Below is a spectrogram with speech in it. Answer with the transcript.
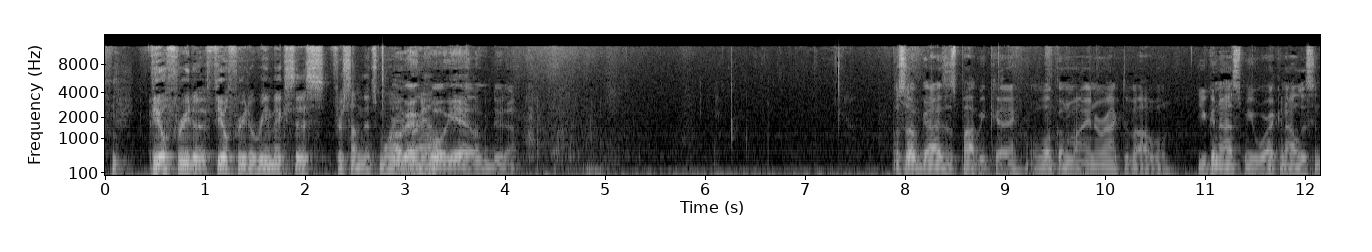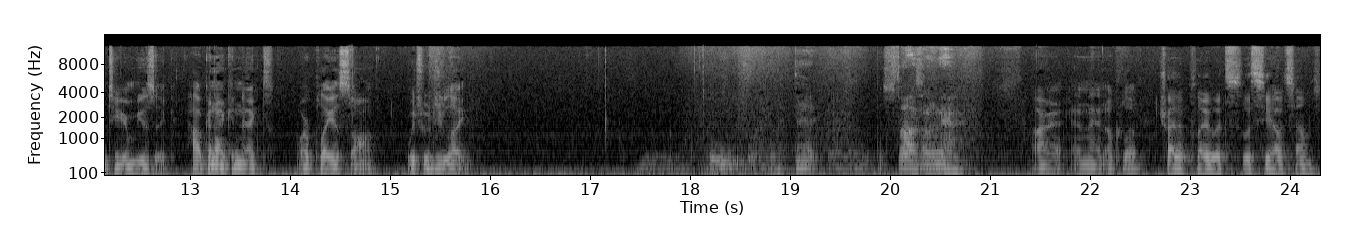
Feel free to feel free to remix this for something that's more your Okay, brand. cool. Yeah, let me do that. What's up, guys? It's Papi K, and welcome to my interactive album. You can ask me where can I listen to your music, how can I connect, or play a song. Which would you like? Ooh, I like that. Stars on there. All right, and then upload. Try the play. Let's let's see how it sounds.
